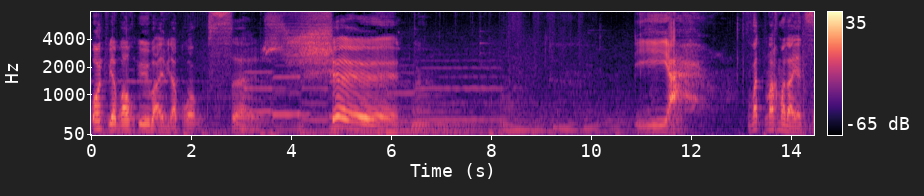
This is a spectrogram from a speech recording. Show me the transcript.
Und wir brauchen überall wieder Bronze. Schön. Ja. Was machen wir da jetzt?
